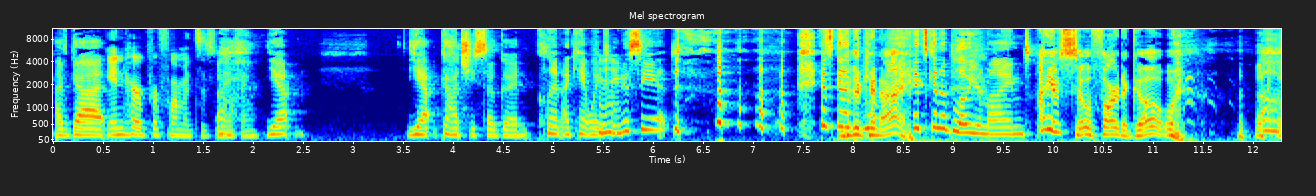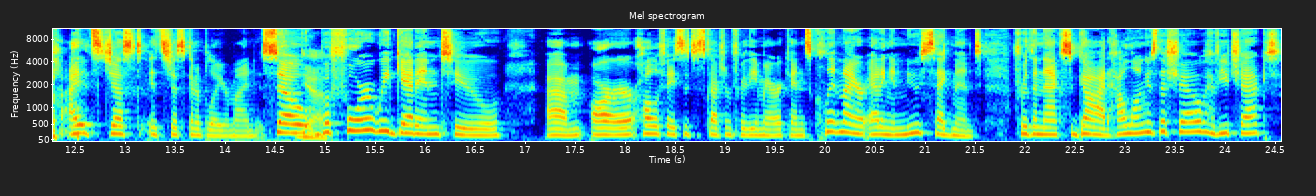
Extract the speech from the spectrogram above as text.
I've got In her performance is amazing. Yep. Yep. God, she's so good. Clint, I can't wait for you to see it. it's gonna Neither blow, can I. It's gonna blow your mind. I have so far to go. Oh, I, it's just it's just gonna blow your mind. So Yeah. before we get into um, our Hall of Faces discussion for the Americans, Clint and I are adding a new segment for the next. God, how long is the show? Have you checked?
